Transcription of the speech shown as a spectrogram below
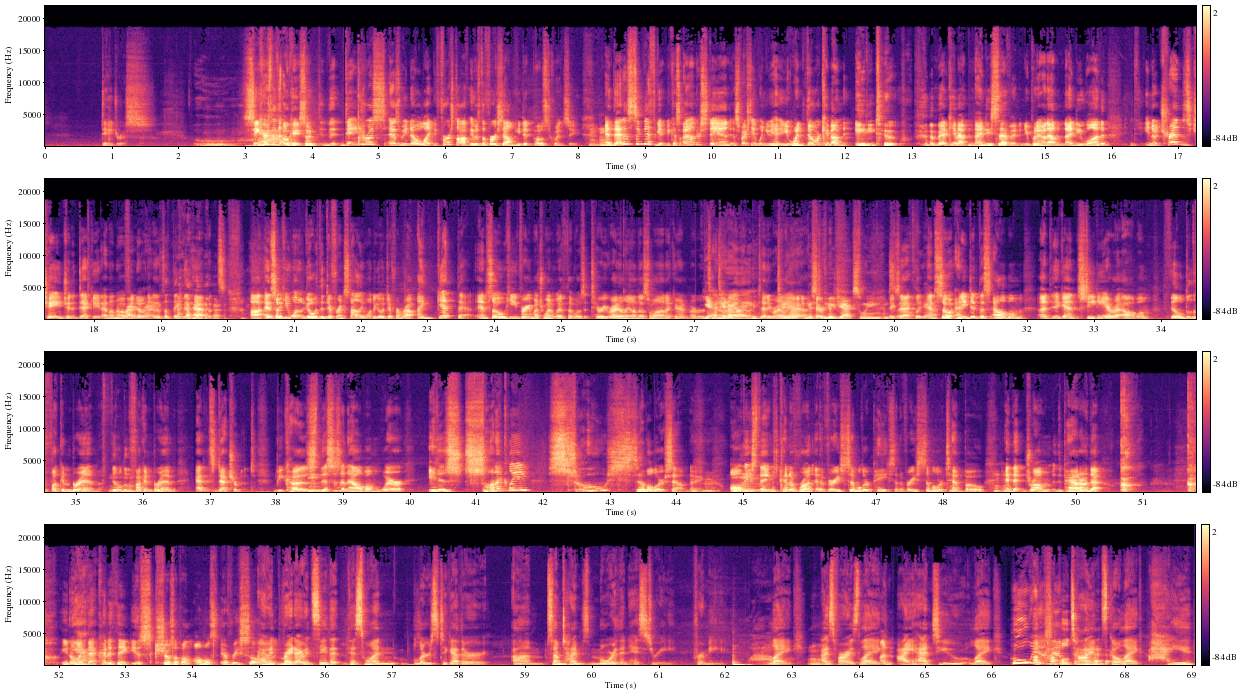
dangerous. Ooh. See, here's the thing. Okay, so D- Dangerous, as we know, like first off, it was the first album he did post Quincy, mm-hmm. and that is significant because I understand, especially when you, you when Thriller came out in '82, and Man came out in '97, and you're putting out an album in '91. You know, trends change in a decade. I don't know if Right, you know right. that. That's a thing that happens. uh, and so he wanted to go with a different style. He wanted to go a different route. I get that. And so he very much went with, uh, was it Terry Riley on this one? I can't remember. Yeah, Teddy Teddy, Riley. Riley. Teddy Riley, Teddy yeah, Riley. Mr. Terry- New Jack Swing himself. Exactly. Yeah. And so, and he did this album uh, again, CD era album, filled to the fucking brim, filled to the fucking brim at its detriment, because this is an album where it is sonically so similar sounding. All these mm-hmm. things kind of run at a very similar pace and a very similar mm-hmm. tempo, mm-hmm. and that drum pattern that. You know, like that kind of thing is shows up on almost every song. I would right. I would say that this one blurs together um, sometimes more than history for me. Wow. Like mm. as far as like I'm- I had to like Who a couple it? times go like I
